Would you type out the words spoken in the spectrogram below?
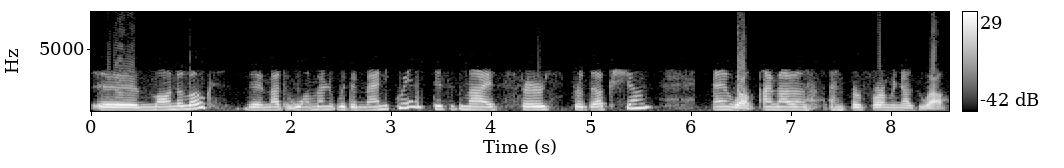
uh, monologue, the Mad Woman with the Mannequin. This is my first production, and well, I'm a, I'm performing as well.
